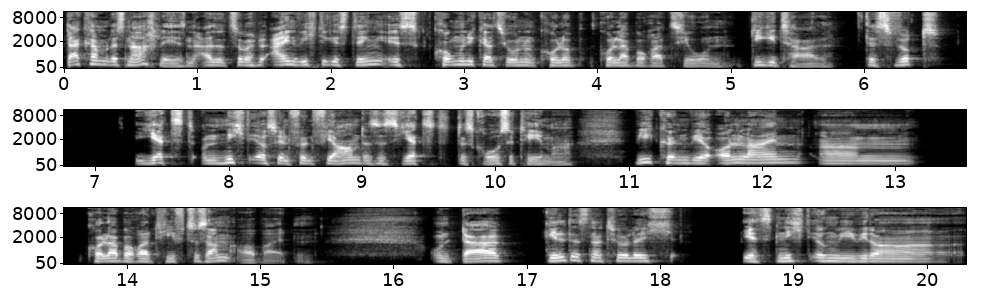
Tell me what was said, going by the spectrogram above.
Da kann man das nachlesen. Also zum Beispiel ein wichtiges Ding ist Kommunikation und Kollab Kollaboration, digital. Das wird jetzt und nicht erst in fünf Jahren, das ist jetzt das große Thema. Wie können wir online ähm, kollaborativ zusammenarbeiten? Und da gilt es natürlich jetzt nicht irgendwie wieder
